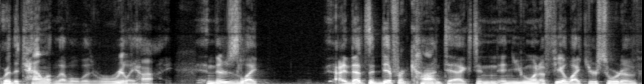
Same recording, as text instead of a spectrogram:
where the talent level was really high, and there's like that's a different context, and and you want to feel like you're sort of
